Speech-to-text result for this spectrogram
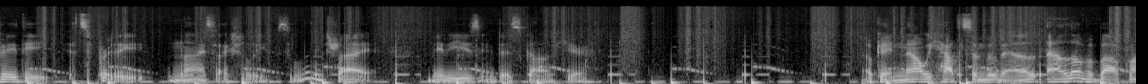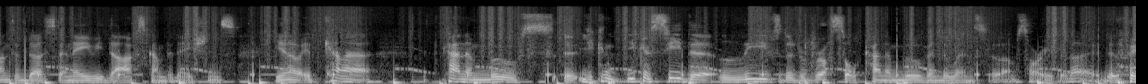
pretty, it's pretty nice actually. So let me try maybe using this gong here. Okay, now we have some movement. I love about Quantum Dust and AV Dogs combinations. You know, it kind of kind of moves. Uh, you can you can see the leaves, the rustle kind of move in the wind. So I'm sorry, did I did I?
